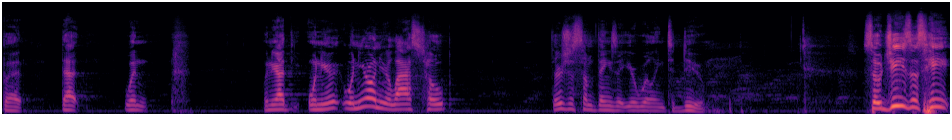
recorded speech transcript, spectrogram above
But that when when you're, at, when you're when you're on your last hope, there's just some things that you're willing to do. So Jesus, he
